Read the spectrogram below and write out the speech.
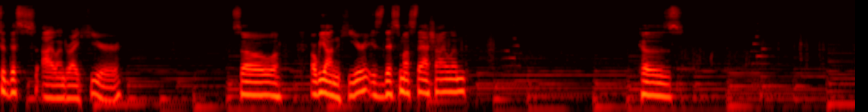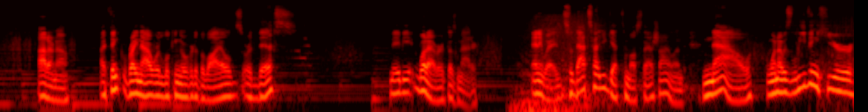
to this island right here. So, are we on here? Is this Mustache Island? Because... I don't know. I think right now we're looking over to the wilds, or this. Maybe, whatever, it doesn't matter. Anyway, so that's how you get to Mustache Island. Now, when I was leaving here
